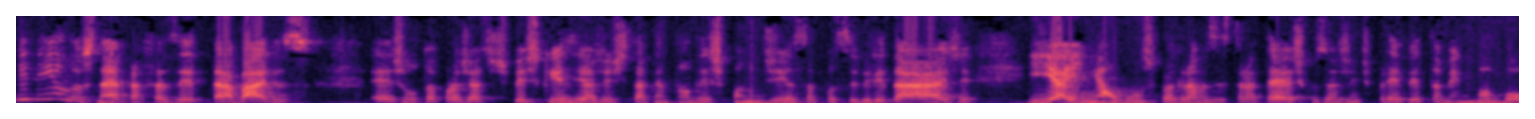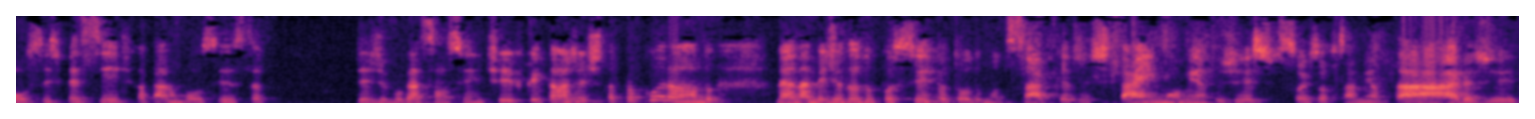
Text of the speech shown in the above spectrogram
meninos, né? Para fazer trabalhos é, junto a projetos de pesquisa, e a gente está tentando expandir essa possibilidade. E aí, em alguns programas estratégicos, a gente prevê também uma bolsa específica para um bolsista de divulgação científica. Então, a gente está procurando, né, na medida do possível, todo mundo sabe que a gente está em momentos de restrições orçamentárias, de,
